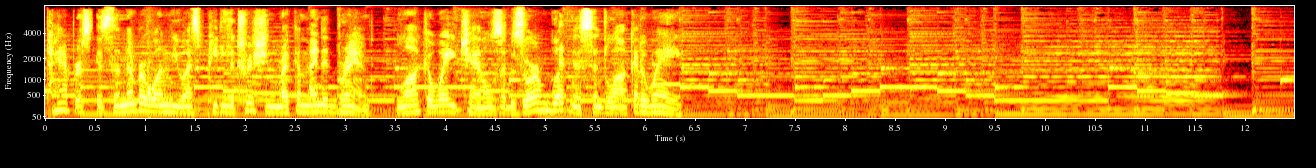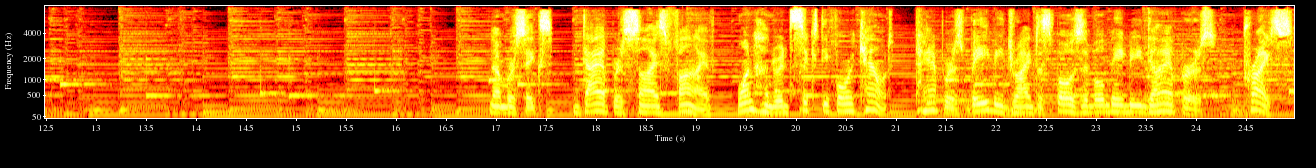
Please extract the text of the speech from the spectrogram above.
Pampers is the number one U.S. pediatrician recommended brand, lock away channels absorb wetness and lock it away. Number 6, Diapers Size 5, 164 count, Pampers Baby Dry Disposable Baby Diapers, Price,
